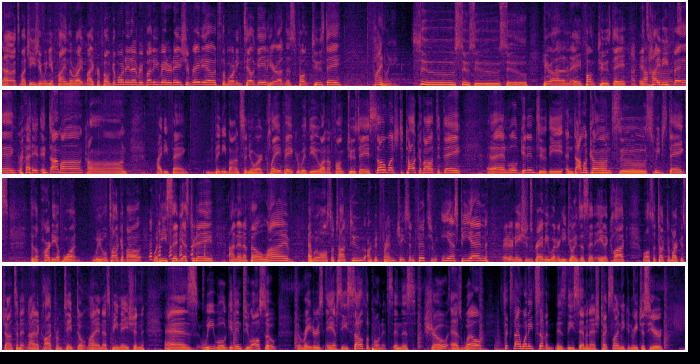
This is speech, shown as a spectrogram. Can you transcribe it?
Oh, it's much easier when you find the right microphone. Good morning, everybody. Raider Nation Radio. It's the morning tailgate here on this Funk Tuesday. Finally, Suh, Suh, Suh, Suh, here on a Funk Tuesday. It's uh-huh. Heidi Fang, right? And Dama Khan. Heidi Fang, Vinny Bonsignore, Clay Baker with you on a Funk Tuesday. So much to talk about today. And we'll get into the Ndamukong Suh sweepstakes to the party of one. We will talk about what he said yesterday on NFL Live. And we'll also talk to our good friend Jason Fitz from ESPN, Raider Nation's Grammy winner. He joins us at 8 o'clock. We'll also talk to Marcus Johnson at 9 o'clock from Tape Don't Lie and SB Nation, as we will get into also the Raiders AFC South opponents in this show as well. 69187 is the Salmon Ash text line. You can reach us here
